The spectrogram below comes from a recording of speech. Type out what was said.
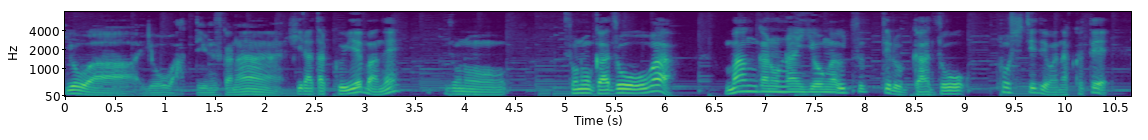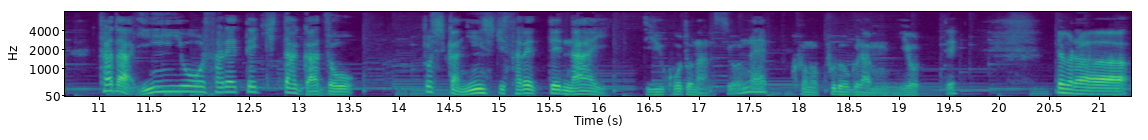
要は、要はっていうんですかな。平たく言えばね、その、その画像は漫画の内容が映ってる画像としてではなくて、ただ引用されてきた画像としか認識されてないっていうことなんですよね。このプログラムによって。だから、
